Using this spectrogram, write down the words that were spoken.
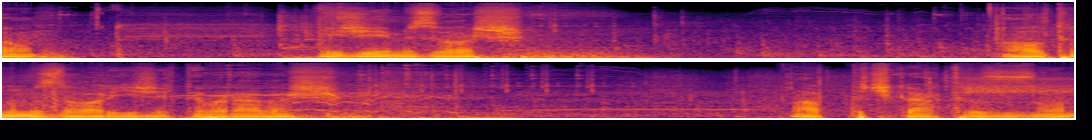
Tamam. Yiyeceğimiz var. Altınımız da var yiyecekle beraber. Atlı çıkartırız o zaman.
